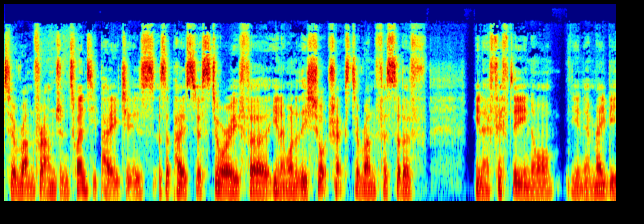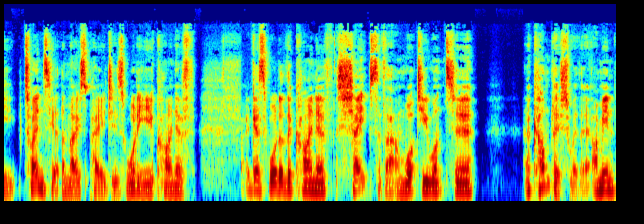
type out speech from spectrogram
to run for 120 pages as opposed to a story for, you know, one of these short treks to run for sort of, you know, 15 or, you know, maybe 20 at the most pages. What are you kind of, I guess what are the kind of shapes of that and what do you want to accomplish with it? I mean,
